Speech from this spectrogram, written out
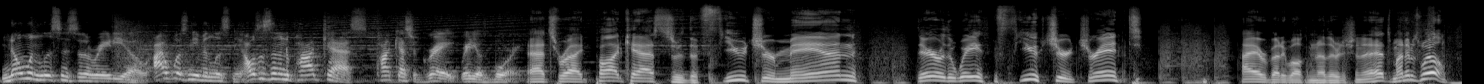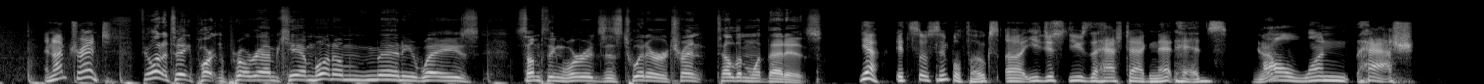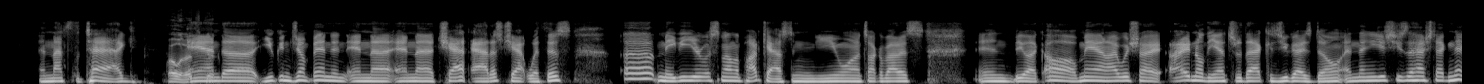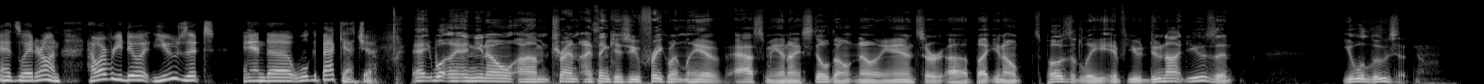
No one listens to the radio. I wasn't even listening. I was listening to podcasts. Podcasts are great. Radio's boring. That's right. Podcasts are the future, man. They're the way of the future, Trent. Hi, everybody. Welcome to another edition of Heads. My name is Will. And I'm Trent. If you want to take part in the program, you can one of many ways. Something words is Twitter or Trent. Tell them what that is. Yeah, it's so simple, folks. Uh, you just use the hashtag netheads, Yeah. all one hash, and that's the tag. Oh, that's and good. uh, you can jump in and and uh, and uh, chat at us, chat with us. Uh, maybe you're listening on the podcast and you want to talk about us and be like, oh man, I wish I I know the answer to that because you guys don't. And then you just use the hashtag netheads later on. However you do it, use it, and uh, we'll get back at you. And, well, and you know, um, Trent, I think as you frequently have asked me, and I still don't know the answer, uh, but you know, supposedly, if you do not use it, you will lose it.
